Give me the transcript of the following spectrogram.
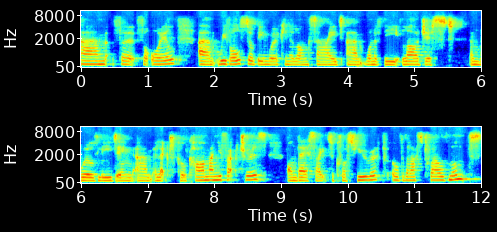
um, for for oil. Um, we've also been working alongside um, one of the largest and world leading electrical car manufacturers on their sites across Europe over the last 12 months.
